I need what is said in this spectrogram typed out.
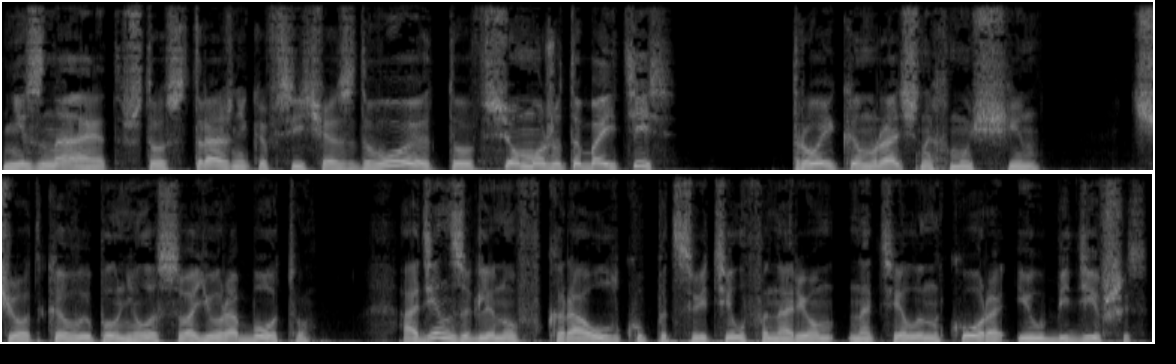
не знает, что стражников сейчас двое, то все может обойтись. Тройка мрачных мужчин четко выполнила свою работу. Один, заглянув в караулку, подсветил фонарем на тело Нкора и, убедившись,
